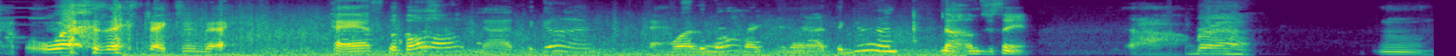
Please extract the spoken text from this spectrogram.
wasn't expecting that. Pass the ball, not the gun. Pass Wasn't the ball, not the gun. No, I'm just saying. Oh, Bruh. mm,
